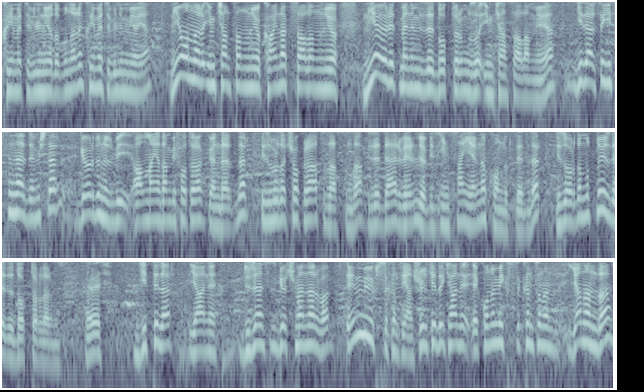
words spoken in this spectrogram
kıymeti biliniyor da bunların kıymeti bilinmiyor ya? Niye onlara imkan tanınıyor, kaynak sağlanılıyor? Niye öğretmenimize, doktorumuza imkan sağlanmıyor ya? Giderse gitsinler demişler. Gördünüz bir Almanya'dan bir fotoğraf gönderdiler. Biz burada çok rahatız aslında. Bize değer veriliyor. Biz insan yerine konduk dediler. Biz orada mutluyuz dedi doktorlarımız. Evet. Gittiler yani düzensiz göçmenler var. En büyük sıkıntı yani şu ülkedeki hani ekonomik sıkıntının yanında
